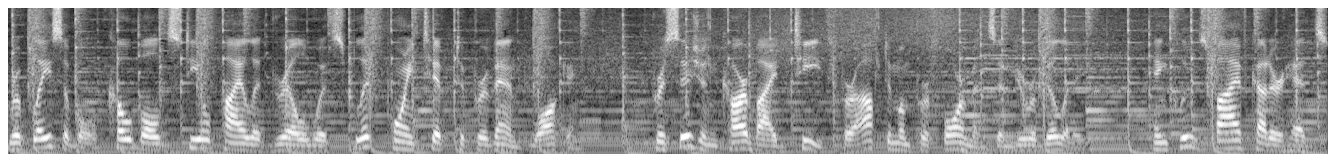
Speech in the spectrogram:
Replaceable cobalt steel pilot drill with split point tip to prevent walking. Precision carbide teeth for optimum performance and durability. Includes 5 cutter heads,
